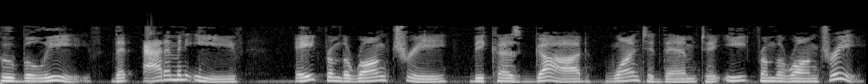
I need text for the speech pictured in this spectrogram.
who believe that Adam and Eve ate from the wrong tree because God wanted them to eat from the wrong tree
